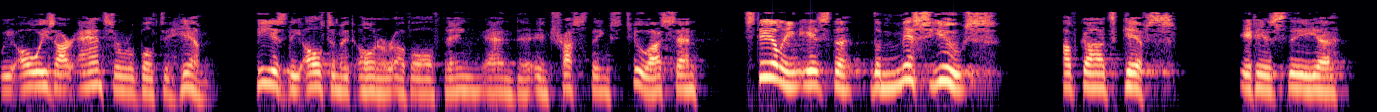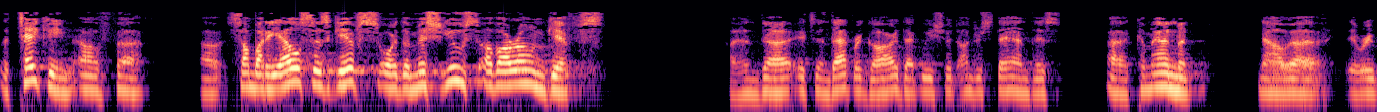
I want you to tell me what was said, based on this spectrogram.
we always are answerable to Him. He is the ultimate owner of all things and uh, entrusts things to us. And stealing is the, the misuse of God's gifts. It is the, uh, the taking of uh, somebody else's gifts or the misuse of our own gifts. And uh, it's in that regard that we should understand this uh, commandment. Now, uh, re-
